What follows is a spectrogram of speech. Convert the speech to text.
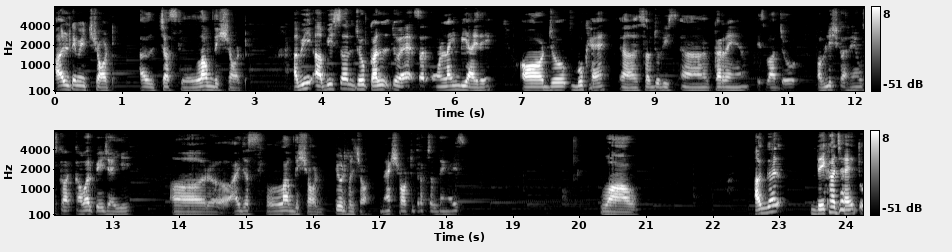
ultimate shot I just love this shot अभी अभी सर जो कल जो है सर ऑनलाइन भी आए थे और जो बुक है आ, सर जो आ, कर रहे हैं इस बार जो पब्लिश कर रहे हैं उसका कवर पेज है ये और I just love this shot beautiful shot next shot की तरफ़ चलते हैं गाइस वाओ अगर देखा जाए तो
